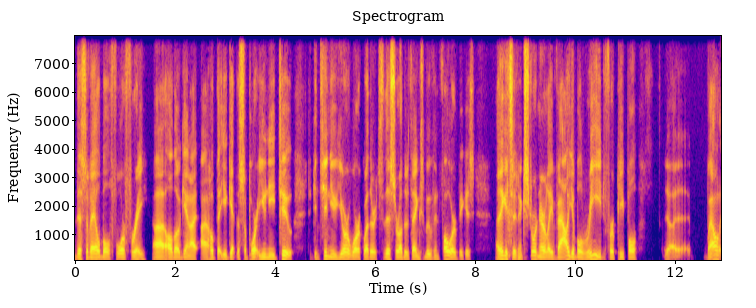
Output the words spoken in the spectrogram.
this available for free. Uh, although, again, I, I hope that you get the support you need too to continue your work, whether it's this or other things moving forward, because I think it's an extraordinarily valuable read for people. Uh, well,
